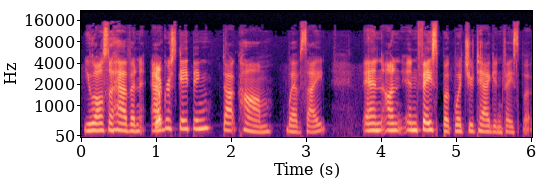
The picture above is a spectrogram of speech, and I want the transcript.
You also have an yep. agriscaping.com website. And on in Facebook, what's your tag in Facebook?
